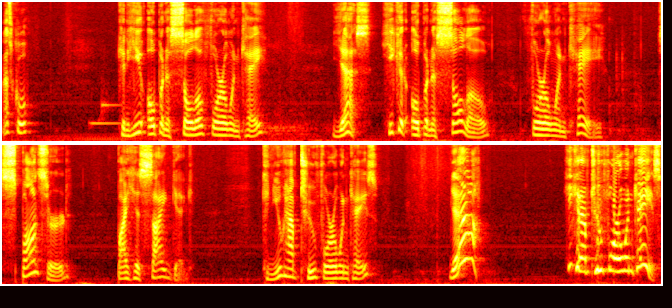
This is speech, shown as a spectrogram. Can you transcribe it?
That's cool. Can he open a solo 401k? Yes, he could open a solo 401k sponsored by his side gig. Can you have two 401ks? Yeah. He can have two 401ks.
